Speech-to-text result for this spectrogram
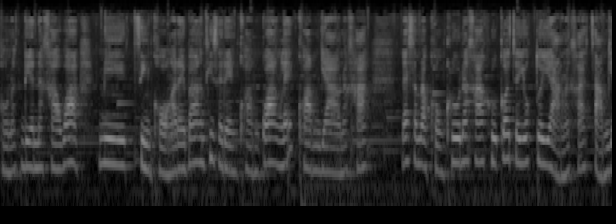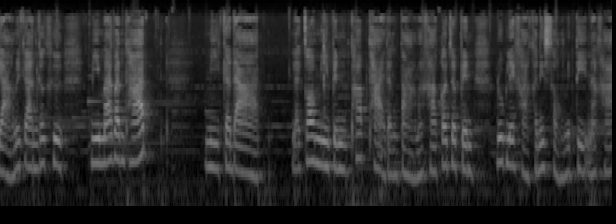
ของนักเรียนนะคะว่ามีสิ่งของอะไรบ้างที่แสดงความกว้างและความยาวนะคะและสำหรับของครูนะคะ ครูก็จะยกตัวอย่างนะคะ 3 อย่างด้วยกันก็คือ มีไม้บรรทัด มีกระดาษ และก็มีเป็นภาพถ่ายต่างๆนะคะ ก็จะเป็นรูปเลขาคณิต 2 มิตินะคะ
